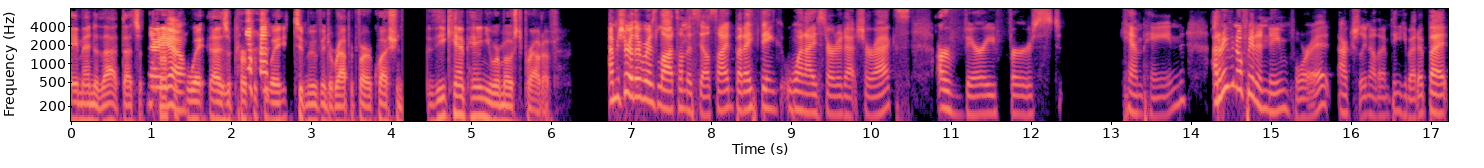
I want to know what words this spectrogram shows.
amen to that. That's a there perfect way. That is a perfect way to move into rapid fire questions. The campaign you were most proud of. I'm sure there was lots on the sales side, but I think when I started at Surex, our very first campaign, I don't even know if we had a name for it. Actually, now that I'm thinking about it, but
